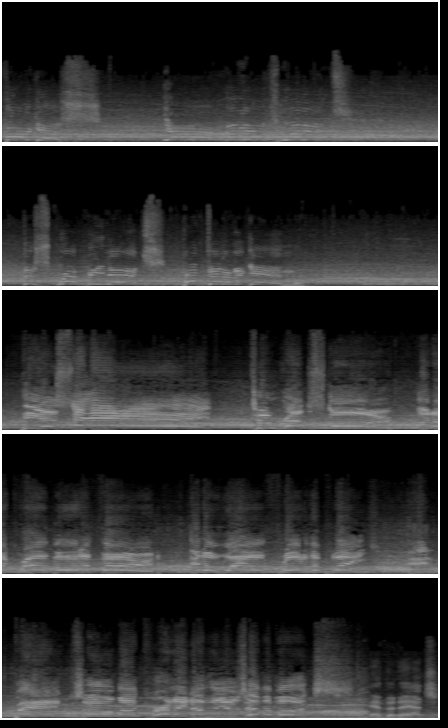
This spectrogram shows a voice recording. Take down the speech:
Vargas. Yeah, the Nats win it. The scrappy Nats have done it again. He is saved! Two run score on ground ball to third and a wild throw to the plate. And bang, zoom, a Curly W's in the books. And the Nats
